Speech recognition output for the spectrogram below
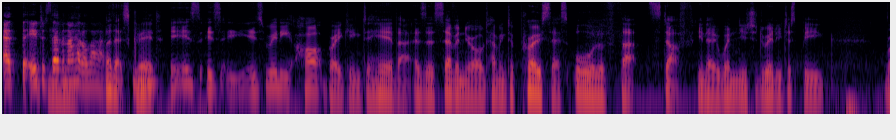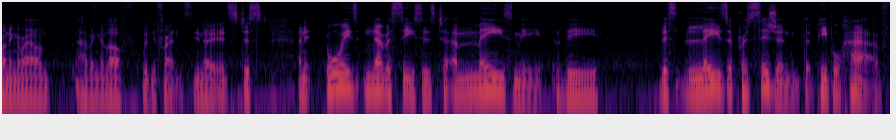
at the age of seven, mm. I had a lot. Oh, that's mm-hmm. great. It is. It's. It's really heartbreaking to hear that as a seven-year-old having to process all of that stuff. You know, when you should really just be running around having a laugh with your friends. You know, it's just, and it always never ceases to amaze me the this laser precision that people have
